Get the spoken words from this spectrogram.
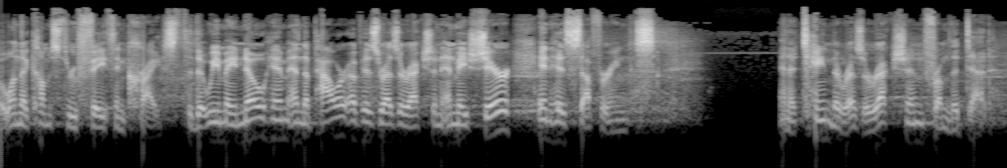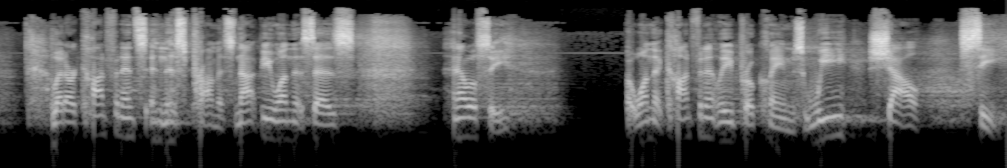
but one that comes through faith in Christ, that we may know him and the power of his resurrection and may share in his sufferings and attain the resurrection from the dead. Let our confidence in this promise not be one that says, eh, we'll see, but one that confidently proclaims, we shall see.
